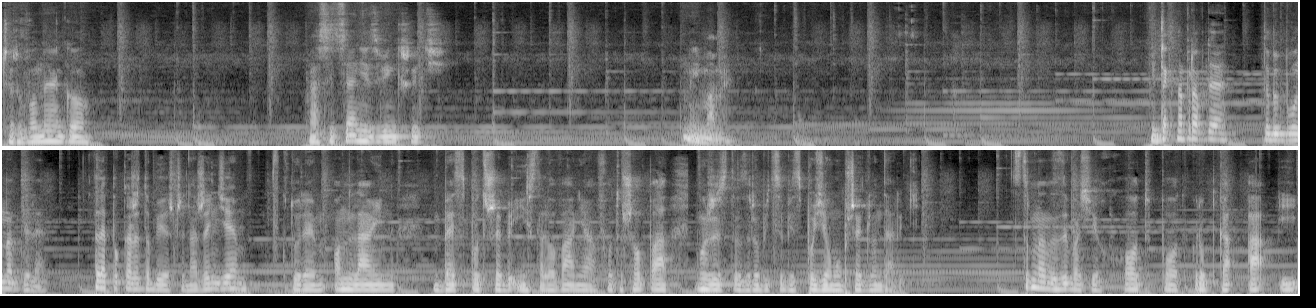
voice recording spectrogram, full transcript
czerwonego, nasycenie zwiększyć. No i mamy. I tak naprawdę to by było na tyle. Ale pokażę Tobie jeszcze narzędzie, w którym online, bez potrzeby instalowania Photoshopa, możesz to zrobić sobie z poziomu przeglądarki. Strona nazywa się hotpot.ai.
